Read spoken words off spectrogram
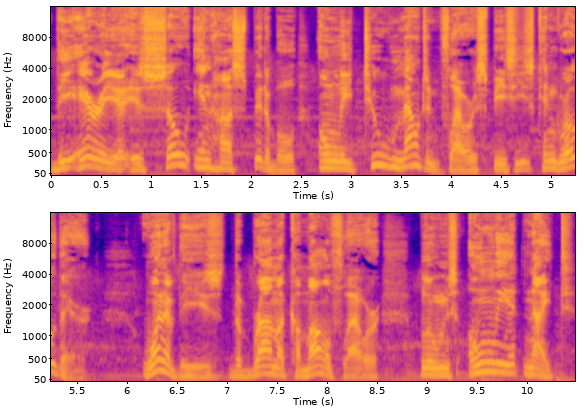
The area is so inhospitable, only two mountain flower species can grow there. One of these, the Brahma Kamal flower, blooms only at night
